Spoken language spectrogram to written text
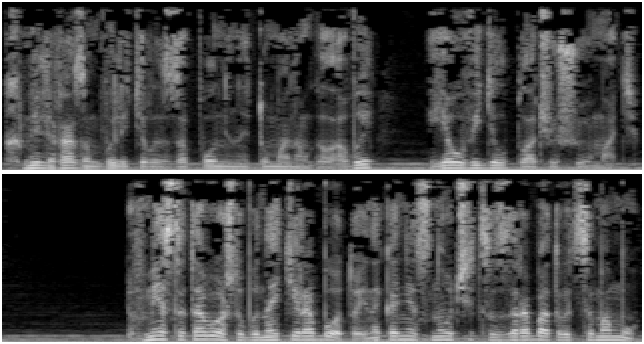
хмель разом вылетел из заполненной туманом головы, и я увидел плачущую мать. «Вместо того, чтобы найти работу и, наконец, научиться зарабатывать самому,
